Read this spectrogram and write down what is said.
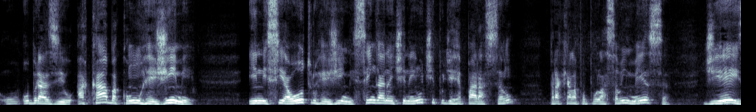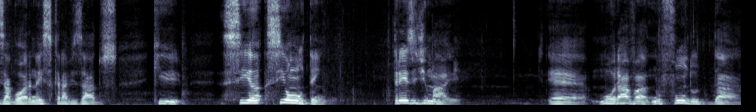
o, o Brasil acaba com um regime, inicia outro regime sem garantir nenhum tipo de reparação para aquela população imensa de ex agora, né, escravizados, que se, se ontem, 13 de maio, é, morava no fundo da,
